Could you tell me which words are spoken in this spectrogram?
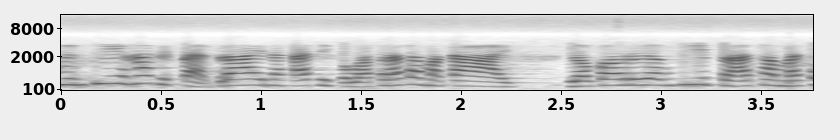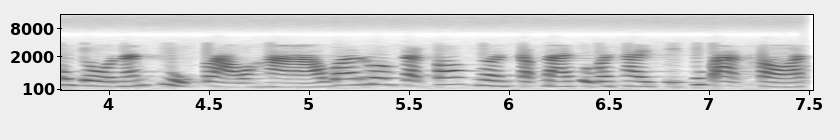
พื้นที่ 58 ไร่นะคะ ติดกับวัดพระธรรมกาย แล้วก็เรื่องที่พระธรรมชโยนั้นถูกกล่าวหา ว่าร่วมกันฟอกเงินกับนายสุประชัยศรีทุบอักษร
